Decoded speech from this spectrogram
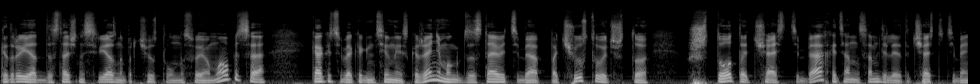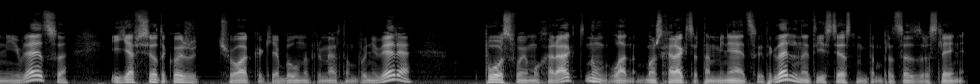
который я достаточно серьезно прочувствовал на своем опыте, как у тебя когнитивные искажения могут заставить тебя почувствовать, что что-то часть тебя, хотя на самом деле эта часть у тебя не является, и я все такой же чувак, как я был, например, там в универе, по своему характеру, ну ладно, может характер там меняется и так далее, но это естественный там процесс взросления.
